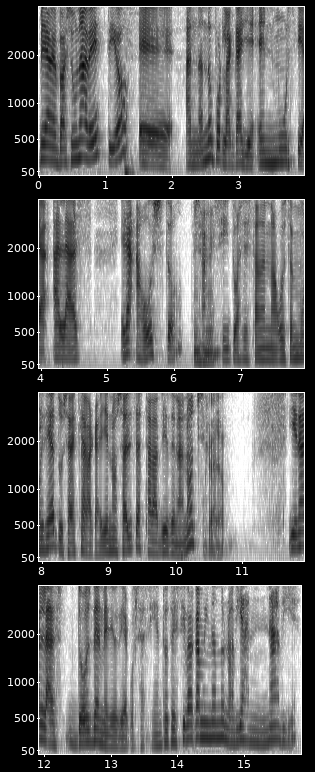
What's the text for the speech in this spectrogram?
Mira, me pasó una vez, tío, eh, andando por la calle en Murcia a las... Era agosto. O sea, si tú has estado en agosto en Murcia, tú sabes que a la calle no sales hasta las 10 de la noche. Claro. Y eran las 2 del mediodía, cosas así. Entonces iba caminando, no había nadie.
